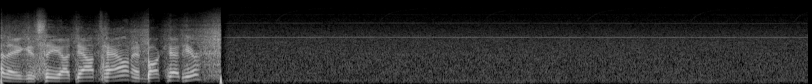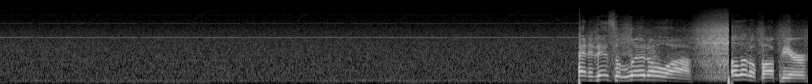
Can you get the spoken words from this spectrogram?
And there you can see uh, downtown and Buckhead here. And it is a little, uh, a little bumpier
